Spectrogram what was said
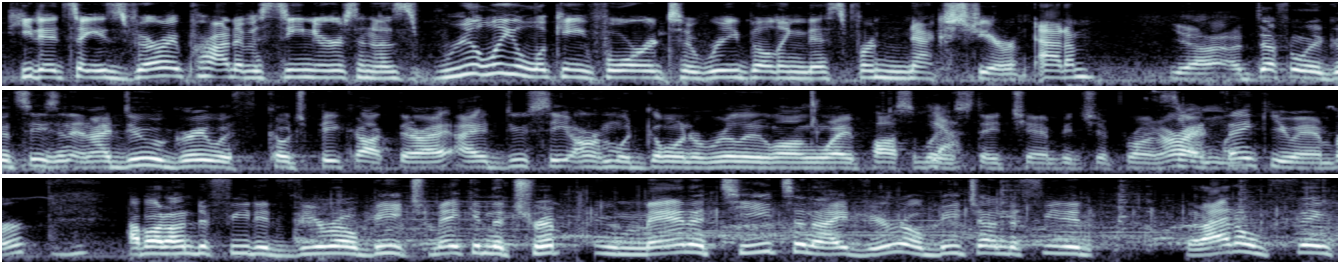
He did say he's very proud of his seniors and is really looking forward to rebuilding this for next year. Adam? Yeah, uh, definitely a good season, and I do agree with Coach Peacock there. I, I do see Armwood going a really long way, possibly yeah. a state championship run. All right, thank you, Amber. Mm -hmm. How about undefeated Vero Beach making the trip to Manatee tonight? Vero Beach undefeated but I don't think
